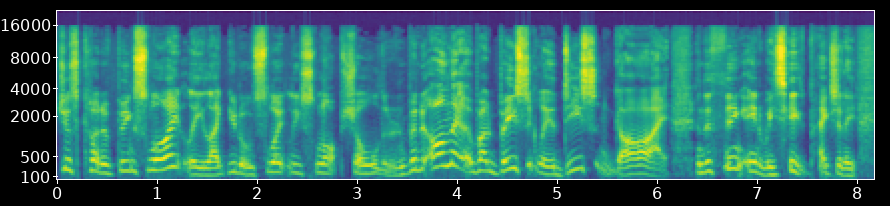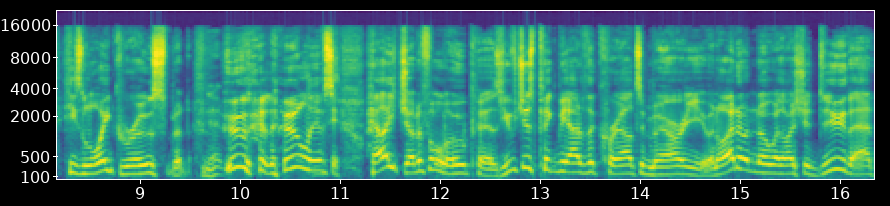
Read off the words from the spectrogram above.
just kind of being slightly like, you know, slightly slop shouldered, but on there, but basically a decent guy. And the thing, you know, he's, he's actually he's Lloyd Grossman, who who lives here. Hey, Jennifer Lopez, you've just picked me out of the crowd to marry you, and I don't know whether I should do that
